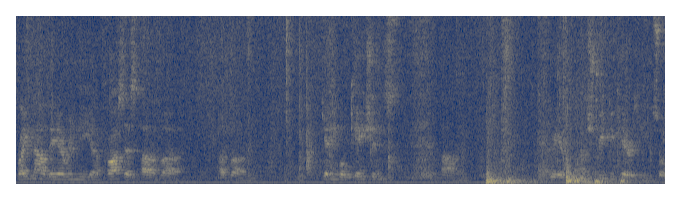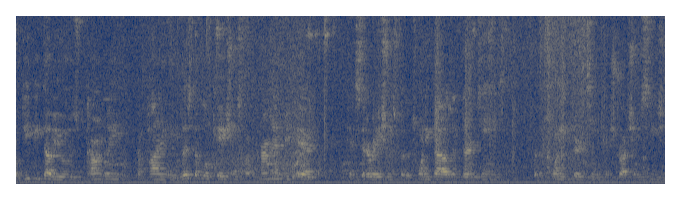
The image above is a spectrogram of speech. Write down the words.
right now they are in the uh, process of, uh, of um, getting locations um, where uh, repair is needed. So DPW is currently compiling a list of locations for permanent repair considerations for the 2013, for the 2013 construction season,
